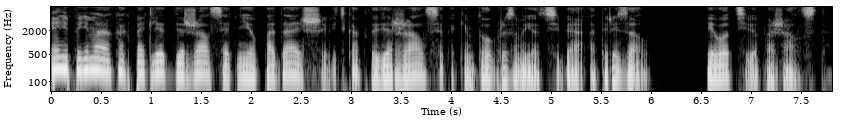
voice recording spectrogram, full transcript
Я не понимаю, как пять лет держался от нее подальше, ведь как-то держался, каким-то образом ее от себя отрезал. И вот тебе, пожалуйста.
